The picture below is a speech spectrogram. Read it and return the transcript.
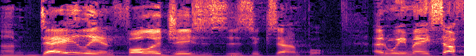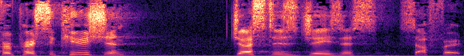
um, daily and follow Jesus' example. And we may suffer persecution, just as Jesus suffered.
